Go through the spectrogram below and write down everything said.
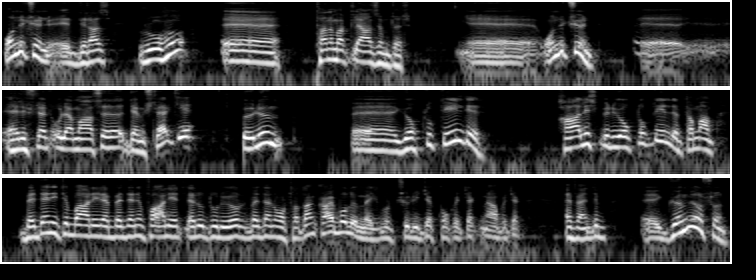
Onun için e, biraz ruhu e, tanımak lazımdır. E, onun için e, ehl sünnet uleması demişler ki ölüm e, yokluk değildir. Halis bir yokluk değildir. Tamam beden itibariyle bedenin faaliyetleri duruyor. Beden ortadan kayboluyor. Mecbur çürüyecek, kokacak, ne yapacak? Efendim e, gömüyorsun.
